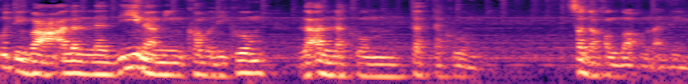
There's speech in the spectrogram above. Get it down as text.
kutiba alal ladzina min qablikum la'allakum tattaqun. Sadaqallahul adzim.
